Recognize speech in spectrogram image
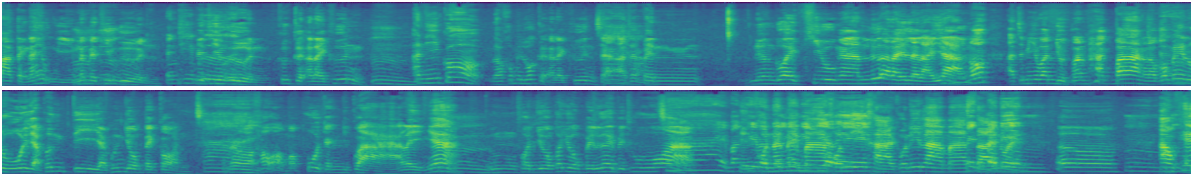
มาแต่งหน้าให้อุ๋งอิงมันเป็นอืม ทีมอื่น เป็นทีมเป็นทีมอื่น คือเกิดอะไรขึ้น อืม อันนี้ก็เราก็ไม่รู้ว่าเกิดอะไรขึ้นแต่ใช่อาจจะค่ะเป็น เนื่องด้วยคิวงานหรืออะไรหลาย ๆ อย่างอืมเนาะอาจจะมีวันหยุดวันพักบ้าง เราก็ไม่รู้อย่าเพิ่งตีอย่าเพิ่งโยงไปก่อนใช่รอเขาออกมาพูดกันดีกว่าอะไรอย่างเงี้ยอืม อืมคนโยงก็โยงไปเรื่อยไปทั่วใช่บางเห็นทีคนนั้นไม่มาเป็คนเรื่องนี้เดียวขาดคนนี้ลามาเป็นสายประหน่อยเด็น เออ ม เอาแค่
